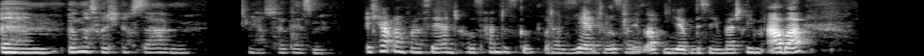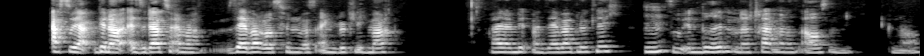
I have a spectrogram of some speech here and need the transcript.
Ähm, irgendwas wollte ich noch sagen. Ich hab's vergessen. Ich habe noch was sehr Interessantes oder sehr Interessantes auch wieder ein bisschen übertrieben, aber ach so ja, genau, also dazu einfach selber rausfinden, was einen glücklich macht, weil dann wird man selber glücklich, Mhm. so innen drin und dann strahlt man das aus und genau.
